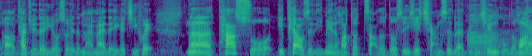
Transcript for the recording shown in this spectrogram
好，他觉得有所谓的买卖的一个机会。那他所一票子里面的话，都找的都是一些强势的领先股的话，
